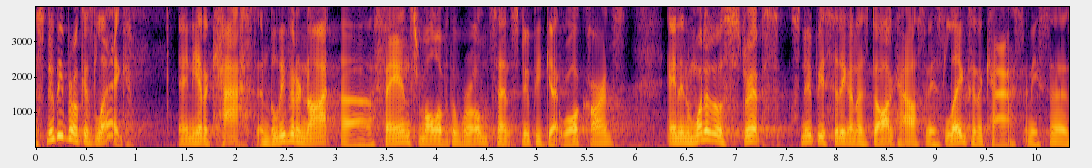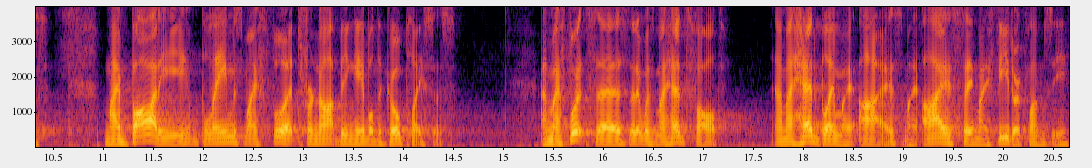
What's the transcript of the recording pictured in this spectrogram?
Snoopy broke his leg and he had a cast. And believe it or not, uh, fans from all over the world sent Snoopy get well cards and in one of those strips, Snoopy's sitting on his doghouse and his leg's in a cast, and he says, My body blames my foot for not being able to go places. And my foot says that it was my head's fault. And my head blamed my eyes. My eyes say my feet are clumsy.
